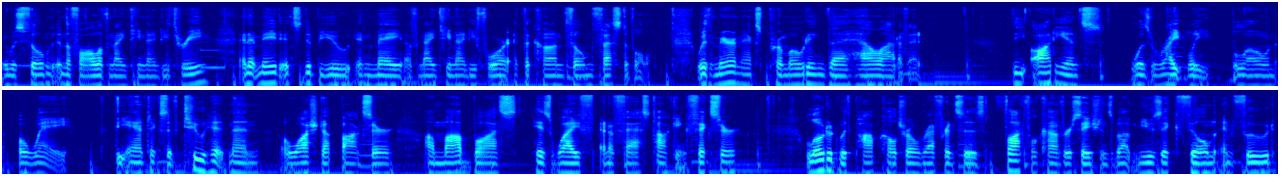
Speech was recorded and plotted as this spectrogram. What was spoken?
It was filmed in the fall of 1993, and it made its debut in May of 1994 at the Cannes Film Festival, with Miramax promoting the hell out of it. The audience was rightly blown away. The antics of two hitmen, a washed up boxer, a mob boss, his wife, and a fast talking fixer loaded with pop cultural references, thoughtful conversations about music, film, and food,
